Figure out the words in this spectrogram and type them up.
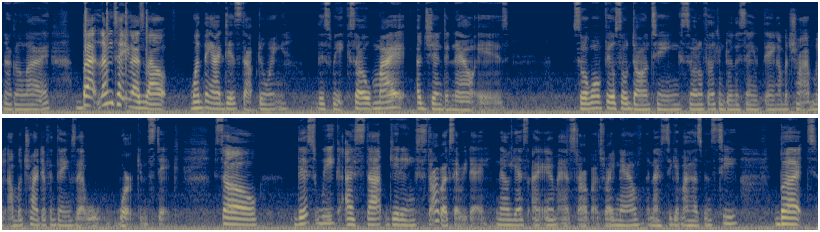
Not gonna lie. But let me tell you guys about one thing I did stop doing this week. So my agenda now is so it won't feel so daunting. So I don't feel like I'm doing the same thing. I'm gonna try. I'm, I'm gonna try different things that will work and stick. So this week I stopped getting Starbucks every day. Now, yes, I am at Starbucks right now, and that's to get my husband's tea. But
